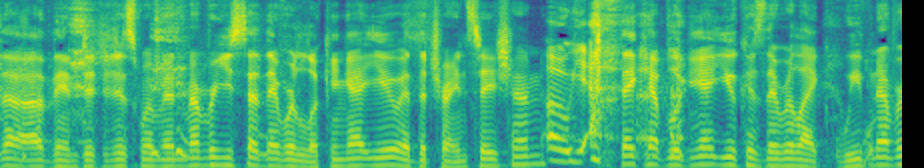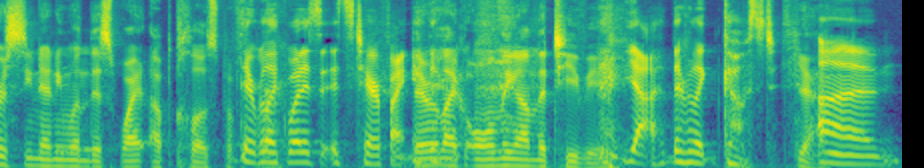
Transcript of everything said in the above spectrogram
the, the indigenous women. Remember you said they were looking at you at the train station? Oh, yeah. They kept looking at you because they were like, we've never seen anyone this white up close before. they were like, what is it? It's terrifying. They were like only on the TV. yeah, they were like ghost. Yeah. Um,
